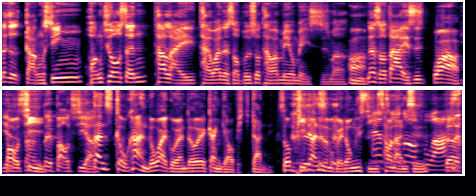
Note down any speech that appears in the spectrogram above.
那个港星黄秋生他来台湾的时候，不是说台湾没有美食吗？啊，那时候大家也是哇爆气，对爆气啊。但是我看很多外国人都会干掉皮蛋，说皮蛋是什么鬼东西，超难吃。对，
